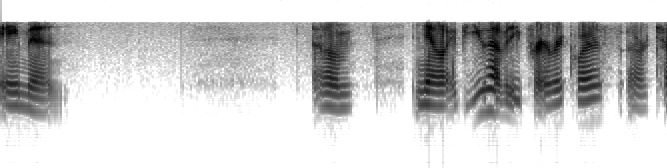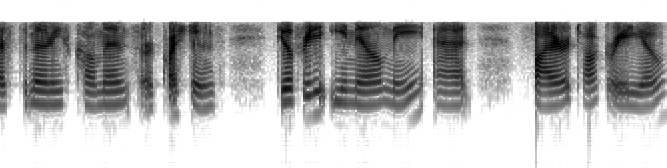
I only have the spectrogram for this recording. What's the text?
Amen. Um, now, if you have any prayer requests or testimonies, comments, or questions, feel free to email me at firetalkradio2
